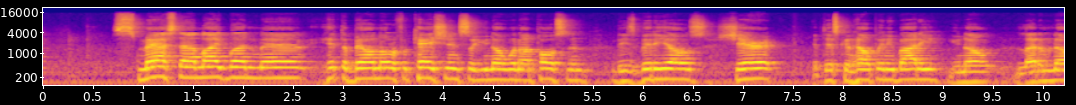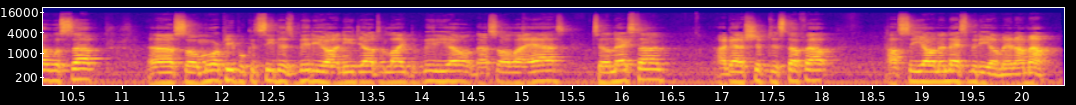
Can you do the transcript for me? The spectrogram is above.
Smash that like button, man. Hit the bell notification so you know when I'm posting these videos. Share it. If this can help anybody, you know, let them know what's up. Uh, so more people can see this video. I need y'all to like the video. That's all I ask. Till next time, I got to ship this stuff out. I'll see you on the next video, man. I'm out.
